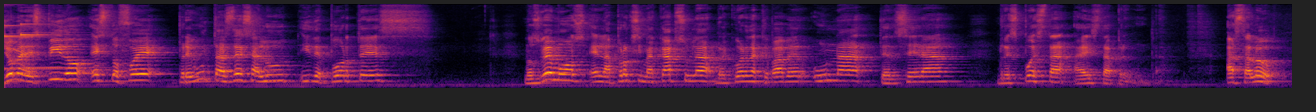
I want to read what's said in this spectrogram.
Yo me despido, esto fue Preguntas de Salud y Deportes. Nos vemos en la próxima cápsula. Recuerda que va a haber una tercera respuesta a esta pregunta. Hasta luego.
